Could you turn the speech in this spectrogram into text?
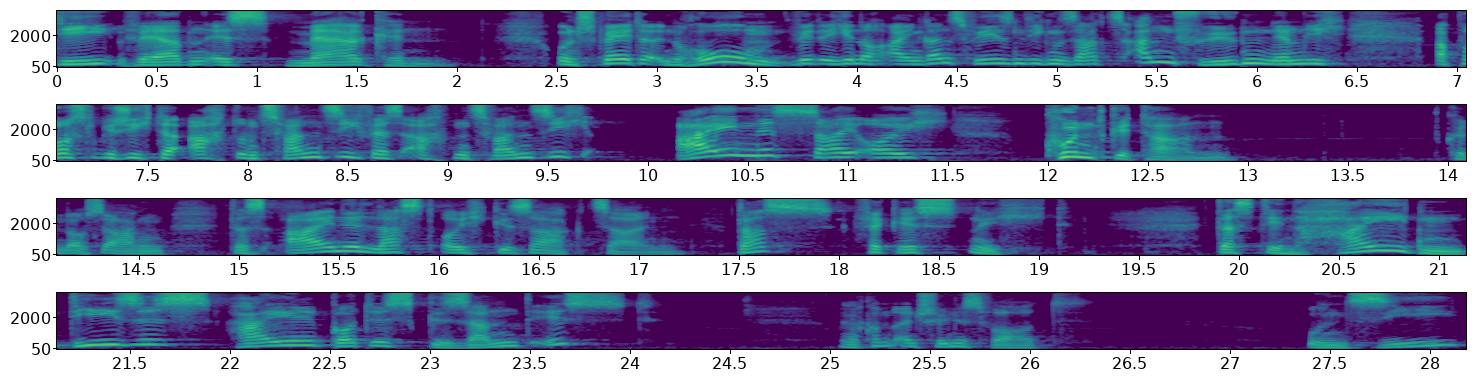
die werden es merken. Und später in Rom wird er hier noch einen ganz wesentlichen Satz anfügen, nämlich Apostelgeschichte 28, Vers 28. Eines sei euch kundgetan. Wir können auch sagen, das eine lasst euch gesagt sein. Das vergesst nicht, dass den Heiden dieses Heil Gottes gesandt ist. Und da kommt ein schönes Wort. Und sie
